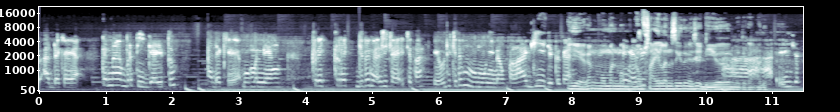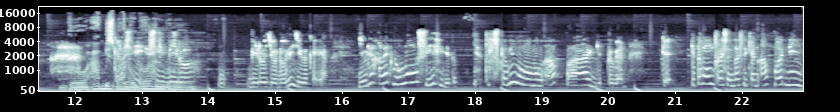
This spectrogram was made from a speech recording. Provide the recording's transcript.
ada kayak kena bertiga itu ada kayak momen yang krik-krik gitu nggak sih kayak kita ya udah kita mau ngomongin apa lagi gitu kan Iya kan momen-momen Iya nggak of silence gitu gak sih? Diem gitu kan. Aduh, Ah, iya bro, abis bahan si, obrolan si bro. biro biro jodohnya juga kayak ya udah kalian ngomong sih gitu ya terus kami mau ngomong apa gitu kan kayak kita mau presentasikan apa nih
